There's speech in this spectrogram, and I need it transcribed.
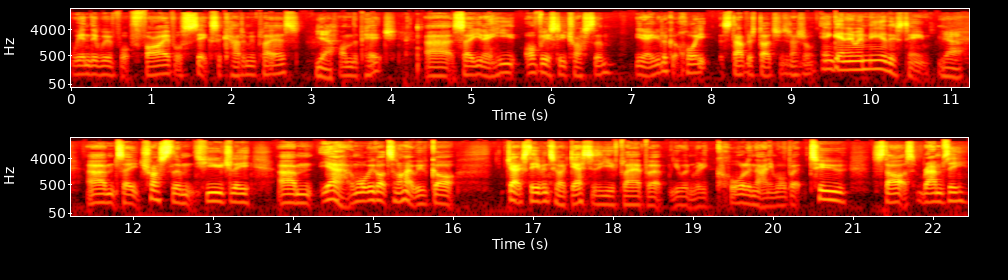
we ended with what five or six academy players. Yeah. on the pitch. Uh, so you know he obviously trusts them. You know, you look at Hoedt, established Dutch international, ain't getting anywhere near this team. Yeah. Um, so trust them hugely. Um, yeah, and what we got tonight, we've got Jack Stevens, who I guess is a youth player, but you wouldn't really call him that anymore. But two starts. Ramsay,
